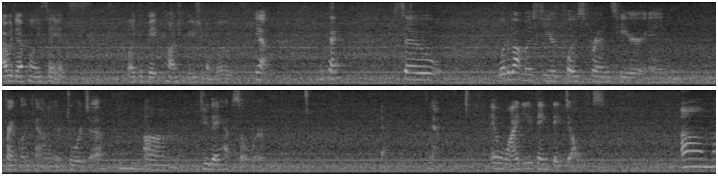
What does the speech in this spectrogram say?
I would definitely say it's like a big contribution of both. Yeah. Okay. So, what about most of your close friends here in Franklin County or Georgia? Mhm. Um, do they have solar? No. And why do you think they don't? Um,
